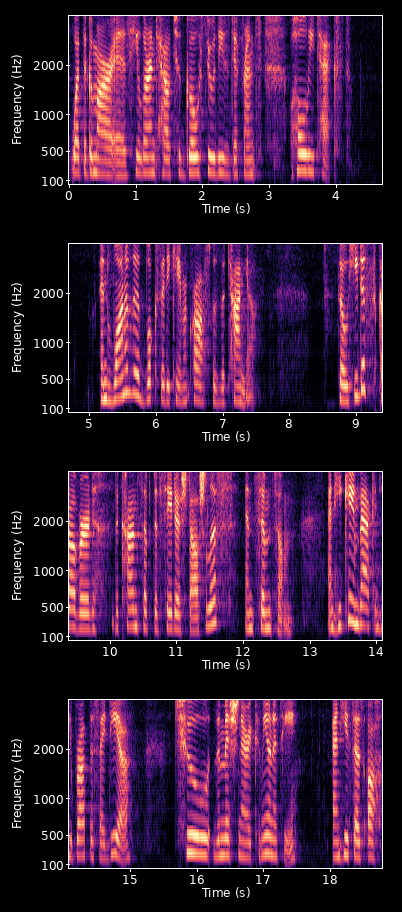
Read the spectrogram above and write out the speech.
what the Gemara is, he learned how to go through these different holy texts. And one of the books that he came across was the Tanya. So he discovered the concept of Seder Shtalshalis and Tzimtzum. And he came back and he brought this idea to the missionary community and he says, Oh,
